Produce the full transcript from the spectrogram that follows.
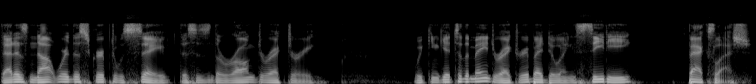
That is not where the script was saved. This is the wrong directory we can get to the main directory by doing cd backslash.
